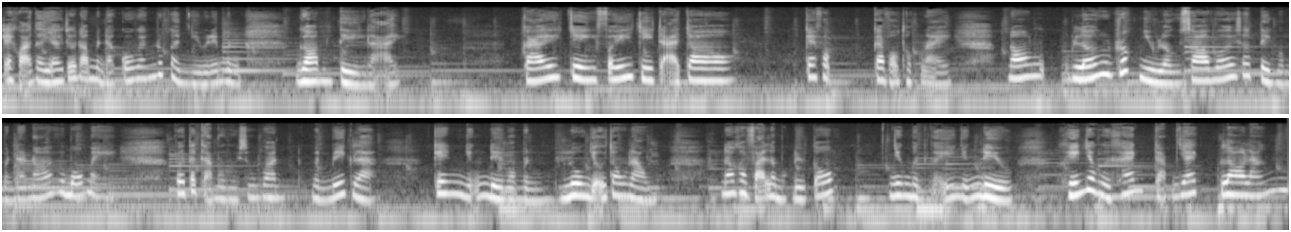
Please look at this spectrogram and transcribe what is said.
cái khoảng thời gian trước đó mình đã cố gắng rất là nhiều để mình gom tiền lại. Cái chi phí chi trả cho cái phục ca phẫu thuật này nó lớn rất nhiều lần so với số tiền mà mình đã nói với bố mẹ, với tất cả mọi người xung quanh. Mình biết là cái những điều mà mình luôn giữ trong lòng nó không phải là một điều tốt, nhưng mình nghĩ những điều khiến cho người khác cảm giác lo lắng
